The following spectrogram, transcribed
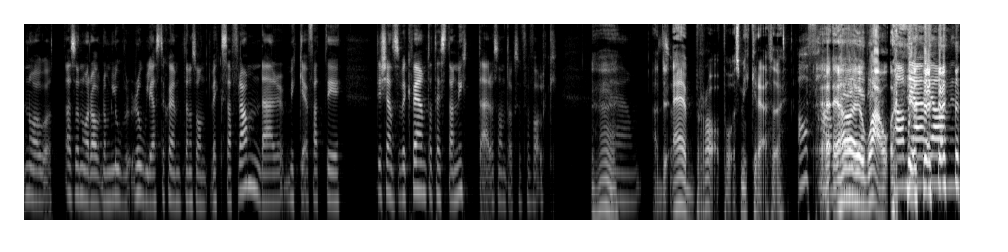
något, alltså några av de roligaste skämten och sånt växa fram där mycket. För att det, det känns så bekvämt att testa nytt där och sånt också för folk. Ehm, Ja, du så. är bra på att smickra alltså. Ja, fan Ja, jag wow. Ja, men jag, ja, men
